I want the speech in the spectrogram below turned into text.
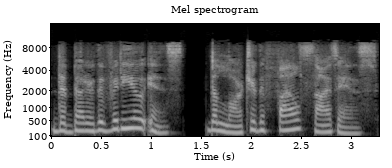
The better the video is, the larger the file size is.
